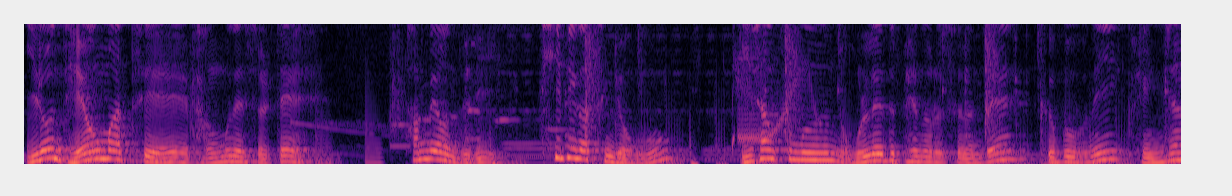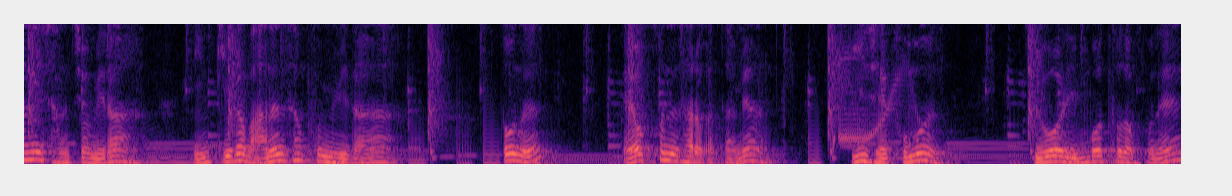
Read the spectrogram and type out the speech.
이런 대형마트에 방문했을 때 판매원들이 TV 같은 경우 이 상품은 올레드 패널을 쓰는데 그 부분이 굉장히 장점이라 인기가 많은 상품입니다. 또는 에어컨을 사러 갔다면 이 제품은 듀얼 인버터 덕분에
